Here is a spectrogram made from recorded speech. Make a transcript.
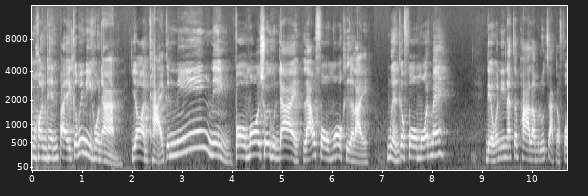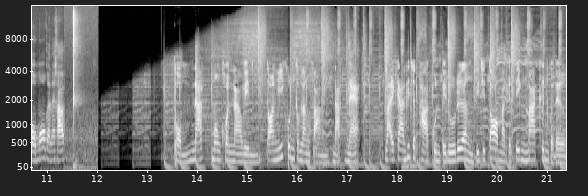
ทำคอนเทนต์ไปก็ไม่มีคนอ่าน ยอดขายก็นิ่งนิ่ง FOMO ช่วยคุณได้ แล้ว FOMO คืออะไร เหมือนกับ Foremost ไหม เดี๋ยววันนี้นัตจะพาเรามารู้จักกับ FOMO กันนะครับ ผมนัตมงคลนาวิน ตอนนี้คุณกำลังฟังนัตแนะ รายการที่จะพาคุณไปรู้เรื่อง digital marketing มากขึ้นกว่าเดิม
